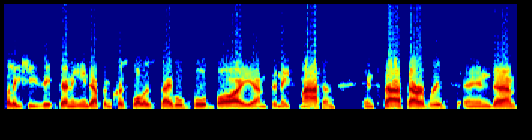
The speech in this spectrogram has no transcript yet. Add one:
filly, she's going to end up in Chris Waller's stable, bought by um, Denise Martin and Star Thoroughbreds, and um,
